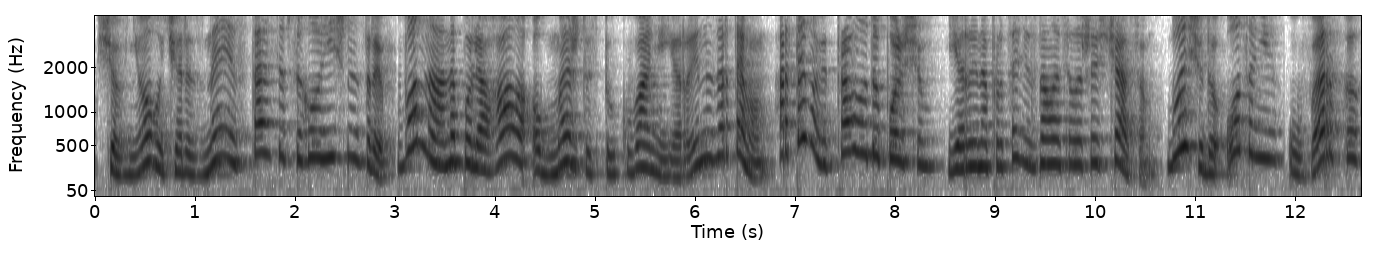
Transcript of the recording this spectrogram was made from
що в нього через неї стався психологічний зрив. Вона наполягала обмежити спілкування Ярини з Артемом. Артема відправили до Польщі. Ярина про це дізналася лише з часом. Ближче до осені у Вербках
